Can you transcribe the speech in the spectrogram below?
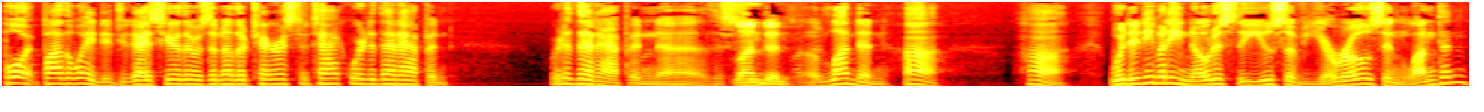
boy, by the way, did you guys hear there was another terrorist attack? Where did that happen? Where did that happen? Uh, this, London. uh, London, huh? Huh. Would anybody notice the use of euros in London?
